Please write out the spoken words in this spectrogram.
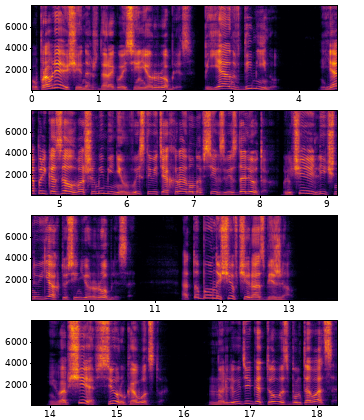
Управляющий наш, дорогой сеньор Роблес, пьян в дымину. Я приказал вашим именем выставить охрану на всех звездолетах, включая личную яхту сеньора Роблеса. А то бы он еще вчера сбежал. И вообще, все руководство. Но люди готовы сбунтоваться.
